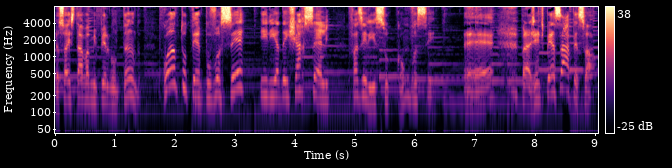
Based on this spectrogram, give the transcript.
Eu só estava me perguntando quanto tempo você iria deixar Sally fazer isso com você. É, pra gente pensar, pessoal.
